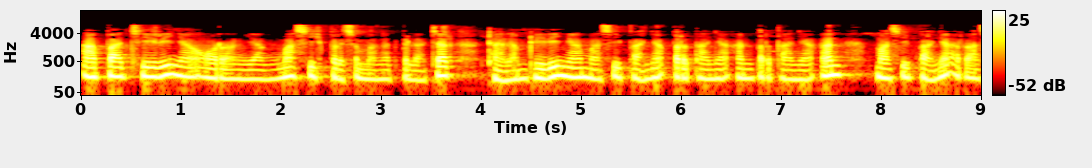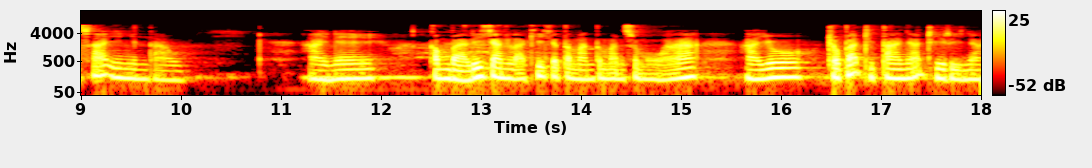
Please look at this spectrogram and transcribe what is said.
Apa cirinya orang yang masih bersemangat belajar? Dalam dirinya masih banyak pertanyaan-pertanyaan, masih banyak rasa ingin tahu. Nah ini kembalikan lagi ke teman-teman semua. Ayo coba ditanya dirinya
